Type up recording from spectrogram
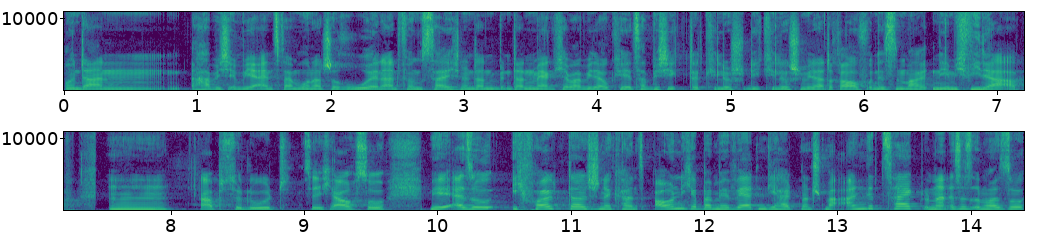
und dann habe ich irgendwie ein, zwei Monate Ruhe in Anführungszeichen und dann, dann merke ich aber wieder, okay, jetzt habe ich das Kilo Kilo, die Kilo schon wieder drauf und jetzt nehme ich wieder ab. Mm, absolut, sehe ich auch so. Mir, also ich folge deutschen Accounts auch nicht, aber mir werden die halt manchmal angezeigt und dann ist es immer so,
